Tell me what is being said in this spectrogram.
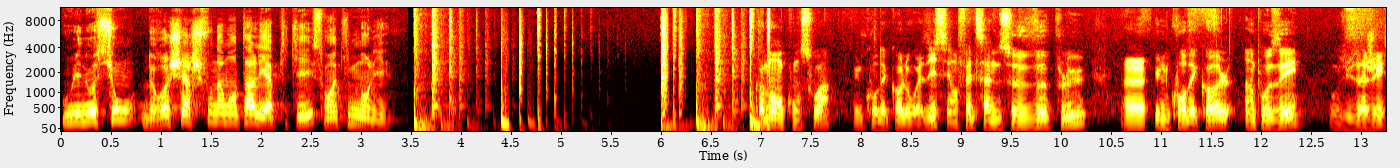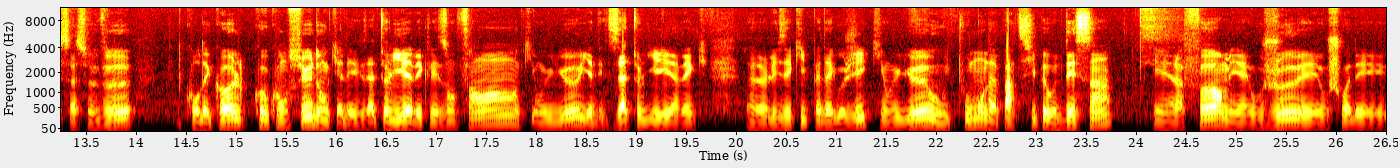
où les notions de recherche fondamentale et appliquée sont intimement liées. Comment on conçoit une cour d'école Oasis Et en fait, ça ne se veut plus euh, une cour d'école imposée aux usagers. Ça se veut cours d'école co-conçus, donc il y a des ateliers avec les enfants qui ont eu lieu, il y a des ateliers avec euh, les équipes pédagogiques qui ont eu lieu, où tout le monde a participé au dessin et à la forme et au jeu et au choix des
